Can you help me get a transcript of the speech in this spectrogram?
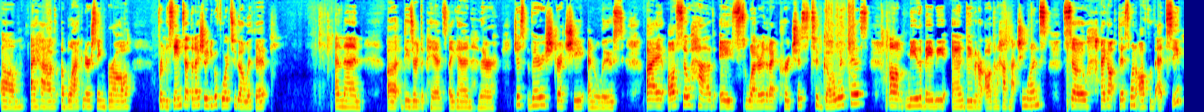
um, I have a black nursing bra from the same set that I showed you before to go with it. And then uh, these are the pants. Again, they're just very stretchy and loose. I also have a sweater that I purchased to go with this. Um, me, the baby, and David are all going to have matching ones. So I got this one off of Etsy.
